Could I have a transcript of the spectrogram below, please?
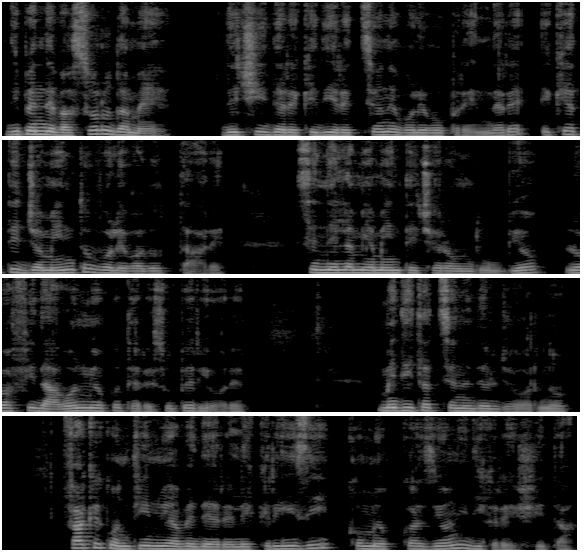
Dipendeva solo da me decidere che direzione volevo prendere e che atteggiamento volevo adottare. Se nella mia mente c'era un dubbio, lo affidavo al mio potere superiore. Meditazione del giorno. Fa che continui a vedere le crisi come occasioni di crescita.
